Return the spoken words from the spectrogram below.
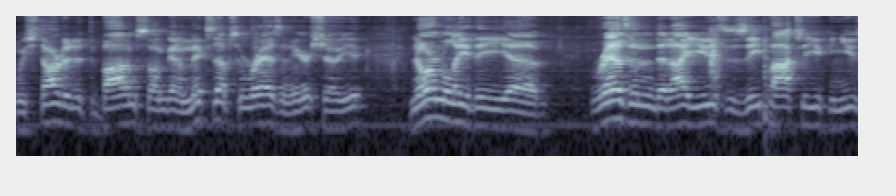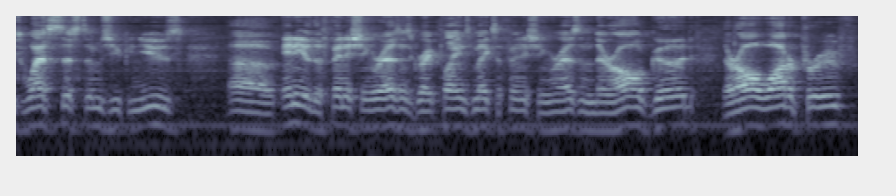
We started at the bottom, so I'm going to mix up some resin here, show you. Normally the uh, resin that I use is Z-Poxy. You can use West Systems. You can use uh, any of the finishing resins. Great Plains makes a finishing resin. They're all good. They're all waterproof.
